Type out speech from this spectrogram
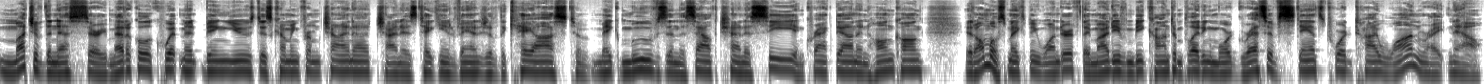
Much of the necessary medical equipment being used is coming from China. China is taking advantage of the chaos to make moves in the South China Sea and crack down in Hong Kong. It almost makes me wonder if they might even be contemplating a more aggressive stance toward Taiwan right now.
